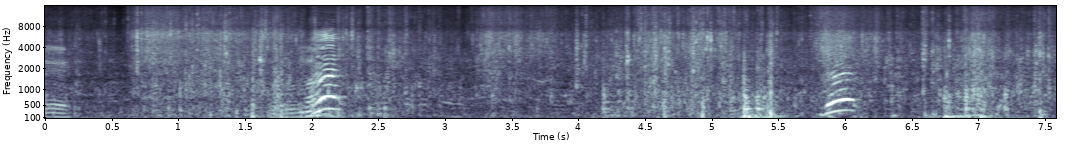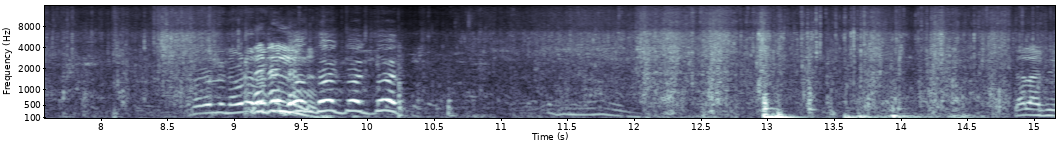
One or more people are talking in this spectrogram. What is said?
এ শোল মাছ। হ্যাঁ দে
